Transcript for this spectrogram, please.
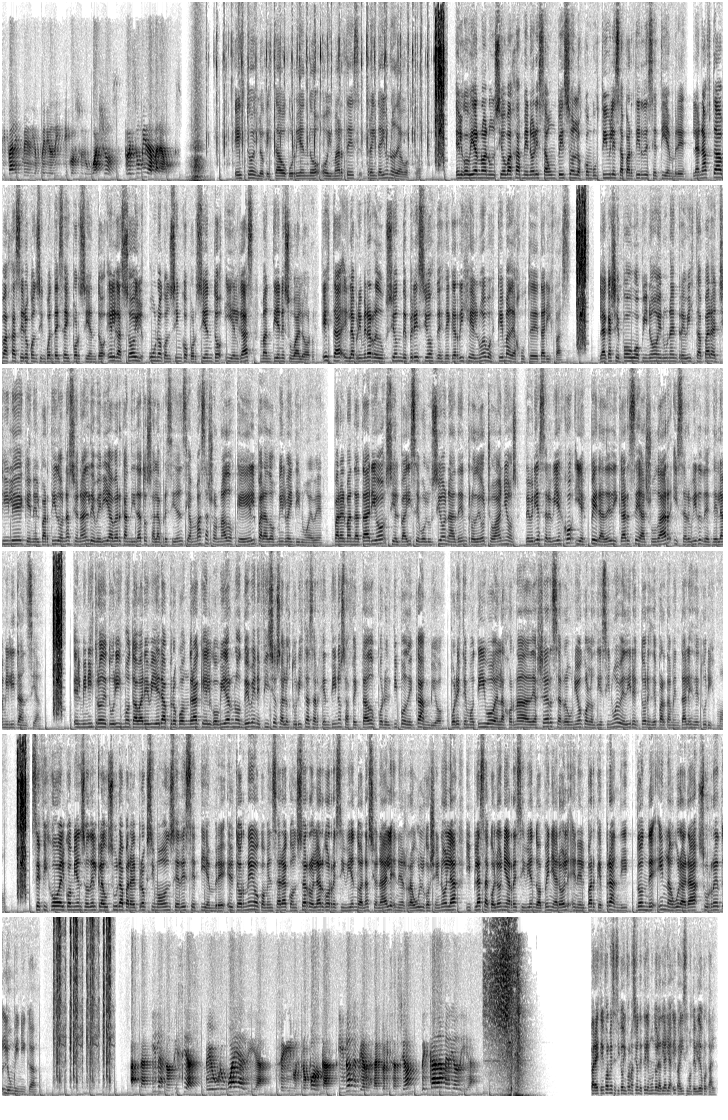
principales medios periodísticos uruguayos, resumida para vos. Esto es lo que está ocurriendo hoy martes 31 de agosto. El gobierno anunció bajas menores a un peso en los combustibles a partir de septiembre. La nafta baja 0,56%, el gasoil 1,5% y el gas mantiene su valor. Esta es la primera reducción de precios desde que rige el nuevo esquema de ajuste de tarifas. La calle Pou opinó en una entrevista para Chile que en el Partido Nacional debería haber candidatos a la presidencia más ayornados que él para 2029. Para el mandatario, si el país evoluciona dentro de ocho años, debería ser viejo y espera dedicarse a ayudar y servir desde la militancia. El ministro de Turismo Tabaré Viera propondrá que el gobierno dé beneficios a los turistas argentinos afectados por el tipo de cambio. Por este motivo, en la jornada de ayer se reunió con los 19 directores departamentales de turismo. Se fijó el comienzo del clausura para el próximo 11 de septiembre. El torneo comenzará con Cerro Largo recibiendo a Nacional en el Raúl Goyenola y Plaza Colonia recibiendo a Peñarol en el Parque Prandi, donde inaugurará su red lumínica. Las noticias de Uruguay al día. Seguí nuestro podcast y no te pierdas la actualización de cada mediodía. Para este informe se citó información de Telemundo, La Diaria, El País y Montevideo Portal.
